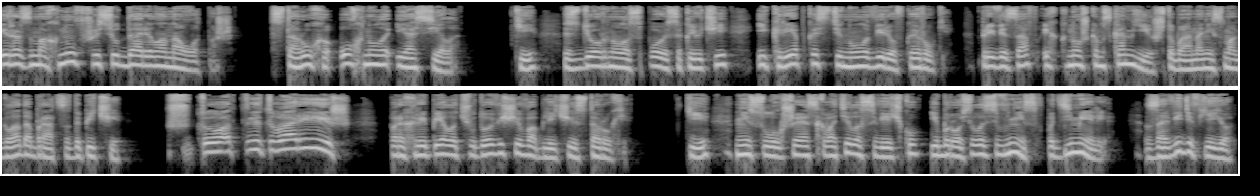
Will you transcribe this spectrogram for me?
и, размахнувшись, ударила наотмашь. Старуха охнула и осела. Ки сдернула с пояса ключи и крепко стянула веревкой руки, привязав их к ножкам скамьи, чтобы она не смогла добраться до печи. «Что ты творишь?» – прохрипело чудовище в обличии старухи. Ки, не слушая, схватила свечку и бросилась вниз, в подземелье. Завидев ее,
